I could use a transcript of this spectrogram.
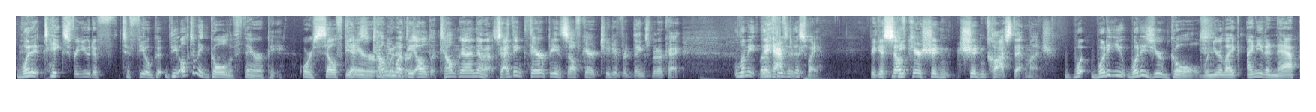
what it takes for you to to feel good. The ultimate goal of therapy or self care. Yes. Tell me what the old. Tell me. No, no, no. See, I think therapy and self care are two different things, but okay. Let me they let me have phrase it this be. way. Because self care shouldn't shouldn't cost that much. What what do you what is your goal when you're like I need a nap,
